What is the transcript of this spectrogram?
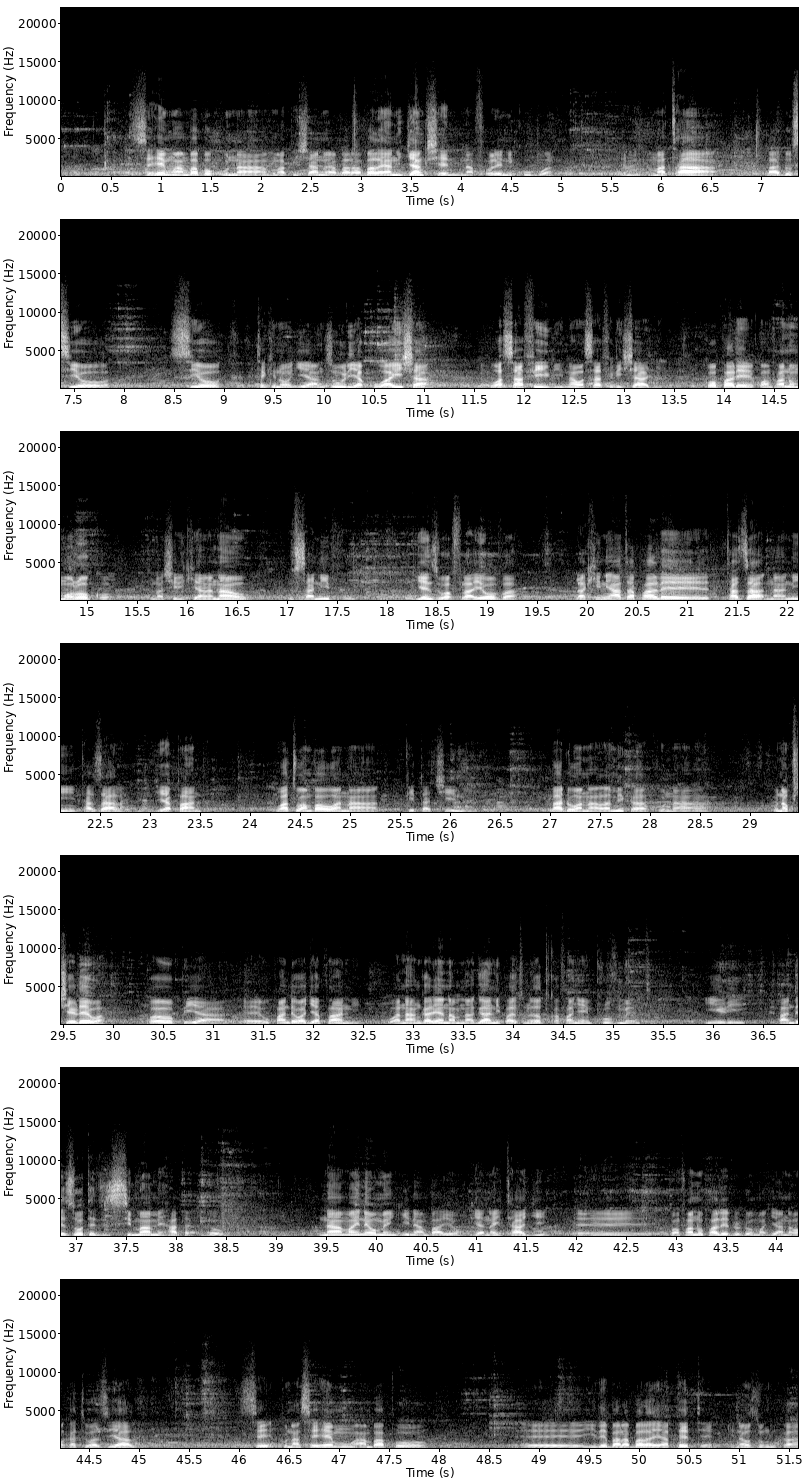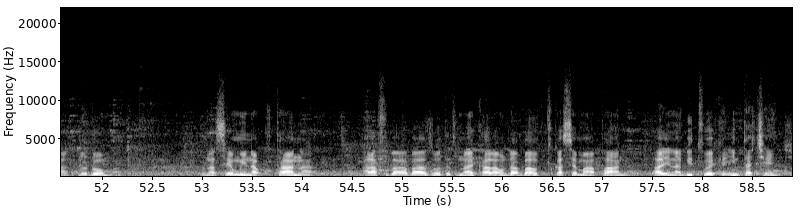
sehemu ambapo kuna mapishano ya barabara, yani junction na foleni kubwa, mataa bado sio sio teknolojia nzuri ya kuwaisha wasafiri na wasafirishaji. Kwa pale kwa mfano Moroko tunashirikiana nao usanifu ujenzi wa flyover, lakini hata pale taza, nani Tazara njia panda, watu ambao wanapita chini bado wanalalamika kuna, kuna kuchelewa. Kwa hiyo pia e, upande wa Japani wanaangalia namna gani pale tunaweza tukafanya improvement ili pande zote zisimame hata kidogo, na maeneo mengine ambayo yanahitaji e, kwa mfano pale Dodoma jana wakati wa ziara se, kuna sehemu ambapo e, ile barabara ya Pete inayozunguka Dodoma kuna sehemu inakutana, alafu barabara zote tunaweka roundabout. Tukasema hapana, pale inabidi tuweke interchange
